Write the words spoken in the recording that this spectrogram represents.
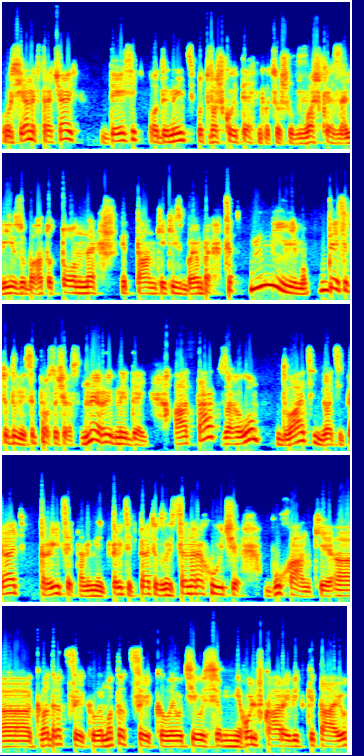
Росіяни втрачають 10 одиниць от важкої техніки. Це що важке залізо, багатотонне, танки, якісь БМП. Це мінімум 10 одиниць. Це просто ще раз не рибний день. А так загалом 20, 25, 30, там і 35 одиниць. Це не рахуючи буханки, е, квадроцикли, мотоцикли, оці ось гольфкари від Китаю.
